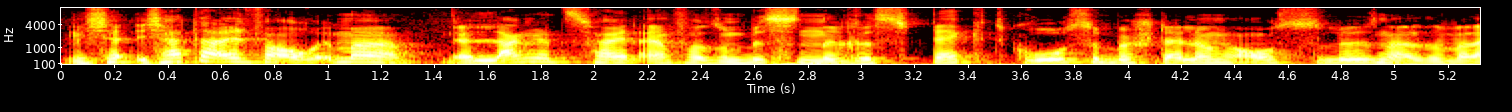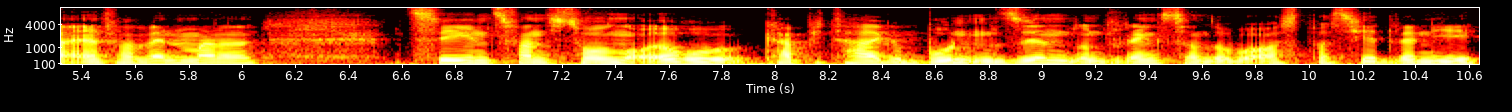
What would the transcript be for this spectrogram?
Ich, ich, hatte einfach auch immer lange Zeit einfach so ein bisschen Respekt, große Bestellungen auszulösen. Also weil einfach, wenn man 10, 20.000 Euro Kapital gebunden sind und du denkst dann so, boah, was passiert, wenn die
